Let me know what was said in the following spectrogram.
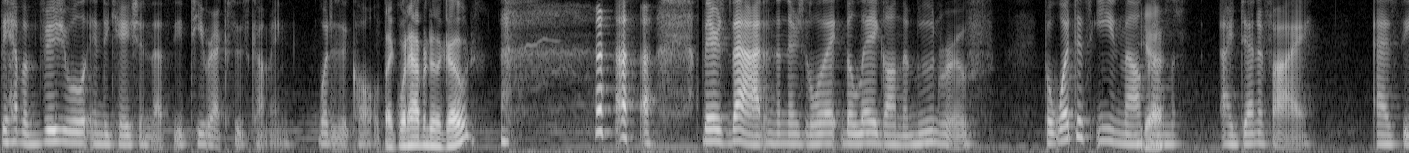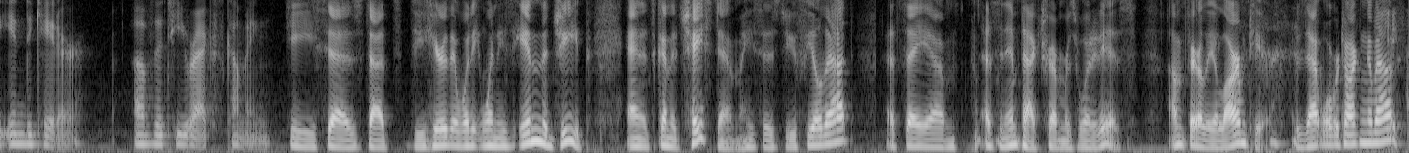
they have a visual indication that the T-Rex is coming. What is it called? Like what happened to the goat? There's that and then there's the, the leg on the moonroof. But what does Ian Malcolm Yes. identify as the indicator of the T-Rex coming? He says that. Do you hear that when he, when he's in the jeep and it's going to chase them? He says, "Do you feel that? That's a um, that's an impact tremor, is what it is." I'm fairly alarmed here. Is that what we're talking about?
